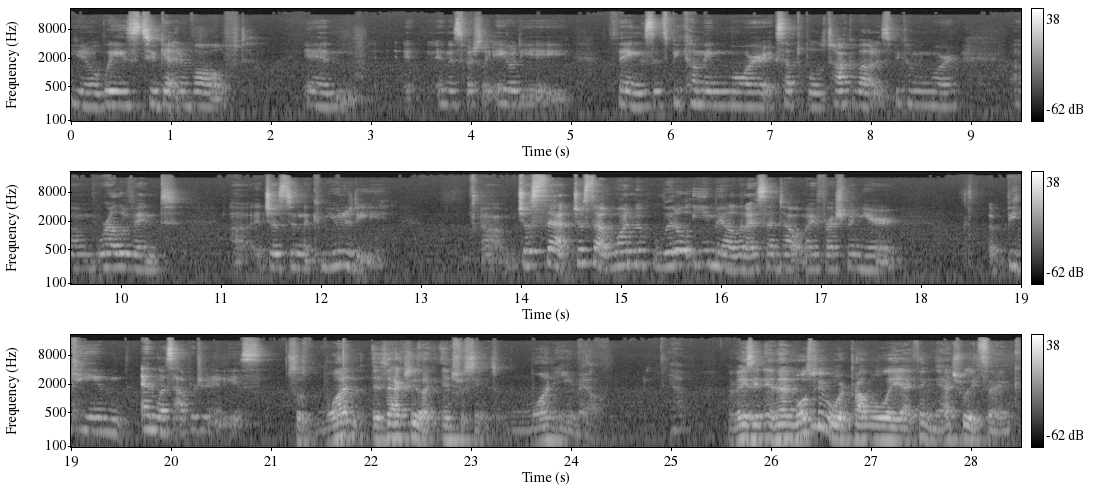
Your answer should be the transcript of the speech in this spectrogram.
you know ways to get involved in in especially AODA things. It's becoming more acceptable to talk about. It's becoming more um, relevant uh, just in the community. Um, just that just that one little email that I sent out my freshman year uh, became endless opportunities. So one, is actually like interesting. It's one email. Yep. Amazing. And then most people would probably, I think, naturally think,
